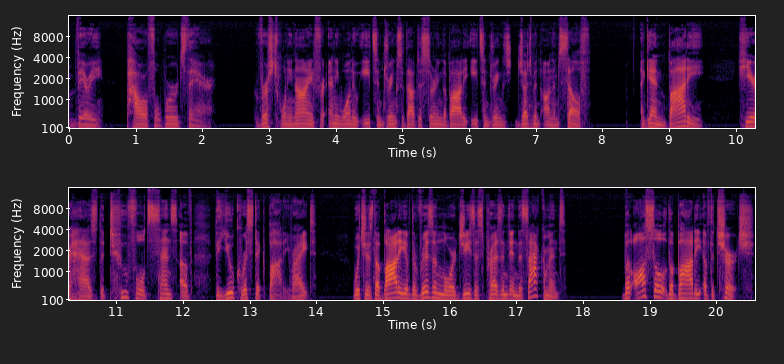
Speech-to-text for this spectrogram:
very powerful words there. Verse 29 For anyone who eats and drinks without discerning the body eats and drinks judgment on himself. Again, body here has the twofold sense of the Eucharistic body, right? Which is the body of the risen Lord Jesus present in the sacrament, but also the body of the church,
